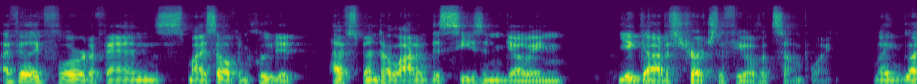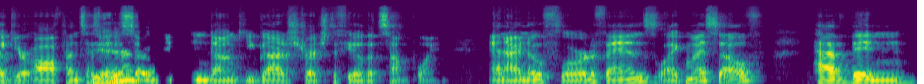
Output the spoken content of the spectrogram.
I feel like Florida fans, myself included, have spent a lot of this season going, you got to stretch the field at some point. Like like your offense has yeah. been so dunk, you got to stretch the field at some point. And I know Florida fans like myself have been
